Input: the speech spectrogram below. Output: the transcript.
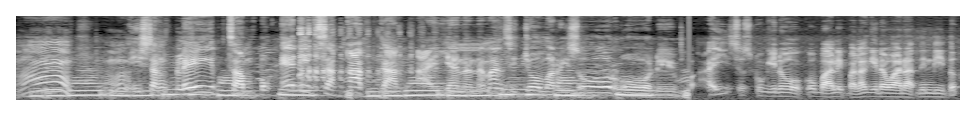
Mm! Mm, isang play, sampung edit sa cut-cut. Ayan na naman si Joe Marisur. O, di ba? Ay, sus ko ginoo ko. Bali pala, ginawa natin dito.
